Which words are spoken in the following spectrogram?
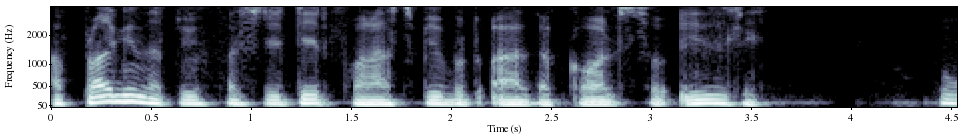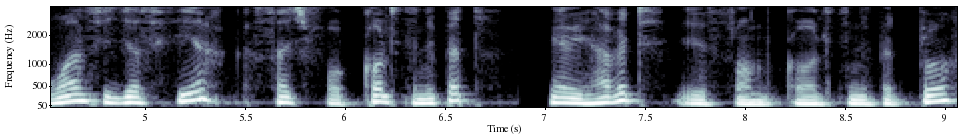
a plugin that will facilitate for us to be able to add the code so easily. So once you just here, search for code snippet. Here we have it. It's from Code Snippet Pro,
